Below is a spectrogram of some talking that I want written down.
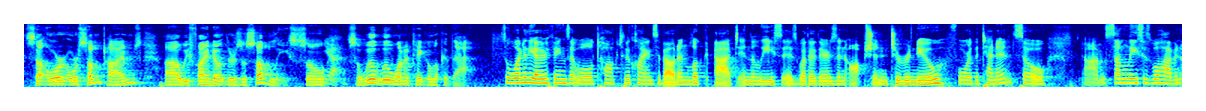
so, or, or sometimes uh, we find out there's a sublease. So, Yeah. so we'll, we'll want to take a look at that. So one of the other things that we'll talk to the clients about and look at in the lease is whether there's an option to renew for the tenant. So um, some leases will have an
